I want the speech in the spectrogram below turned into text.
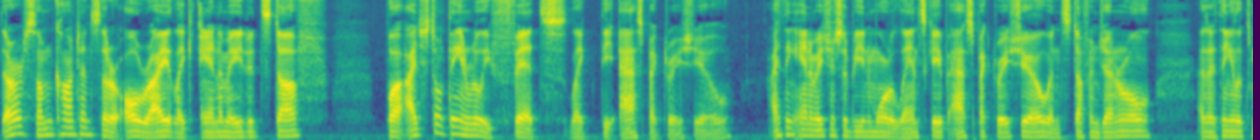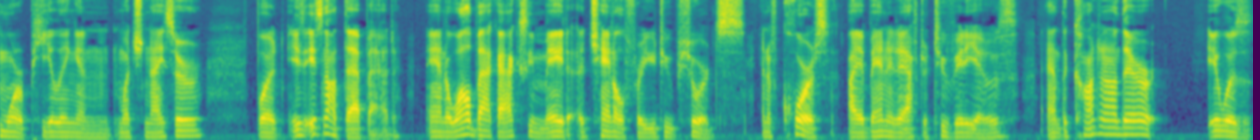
There are some contents that are alright, like animated stuff, but I just don't think it really fits, like, the aspect ratio. I think animation should be in a more landscape aspect ratio and stuff in general, as I think it looks more appealing and much nicer, but it's not that bad. And a while back, I actually made a channel for YouTube Shorts, and of course, I abandoned it after two videos. And the content on there, it was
